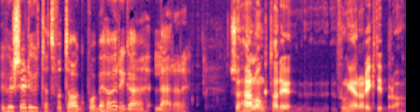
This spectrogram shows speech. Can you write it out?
Hur ser det ut att få tag på behöriga lärare? Så här långt har det fungerat riktigt bra.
